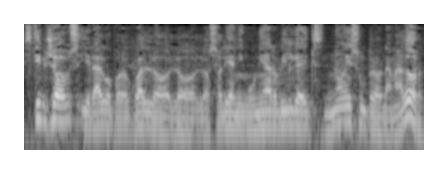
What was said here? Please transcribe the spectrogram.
Steve Jobs, y era algo por el cual lo, lo- lo solía ningunear Bill Gates, no es un programador,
